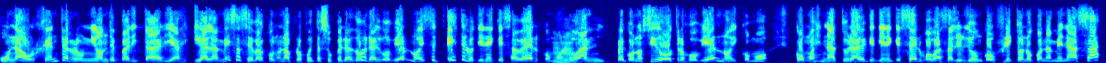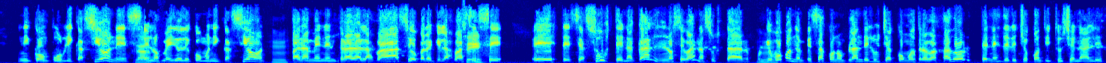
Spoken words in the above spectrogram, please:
una urgente reunión de paritarias y a la mesa se va con una propuesta superadora. El gobierno este, este lo tiene que saber, como lo han reconocido otros gobiernos y como, como es natural que tiene que ser. Vos vas a salir de un conflicto no con amenaza ni con publicaciones en los medios de comunicación mm. para menentrar a las bases o para que las bases se este, se asusten. Acá no se van a asustar, porque mm. vos cuando empezás con un plan de lucha como trabajador tenés derechos constitucionales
